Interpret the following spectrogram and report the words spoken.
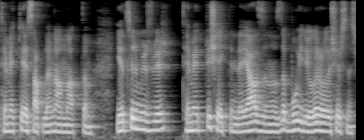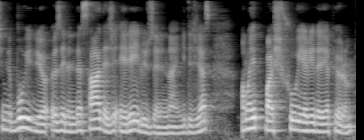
Temettü hesaplarını anlattım. Yatırım 101 temettü şeklinde yazdığınızda bu videolara ulaşırsınız. Şimdi bu video özelinde sadece Ereğli üzerinden gideceğiz. Ama hep baş şu uyarıyı yapıyorum.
